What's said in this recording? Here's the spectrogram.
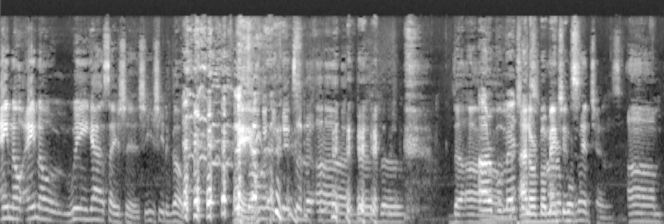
ain't no, ain't no, we ain't gotta say shit. She, she the go. Damn. When we get to the, uh, the, the, the um, Honorable mentions? Honorable mentions. mentions. Um,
